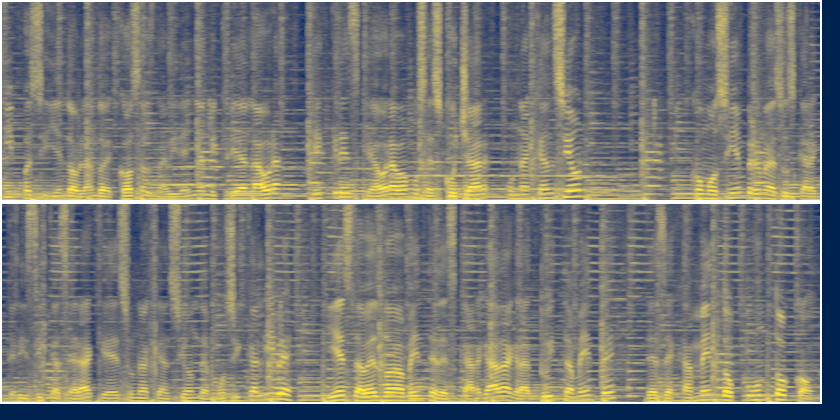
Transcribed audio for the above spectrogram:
Y pues siguiendo hablando de cosas navideñas, mi querida Laura, ¿qué crees que ahora vamos a escuchar una canción? Como siempre, una de sus características será que es una canción de música libre y esta vez nuevamente descargada gratuitamente desde jamendo.com,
